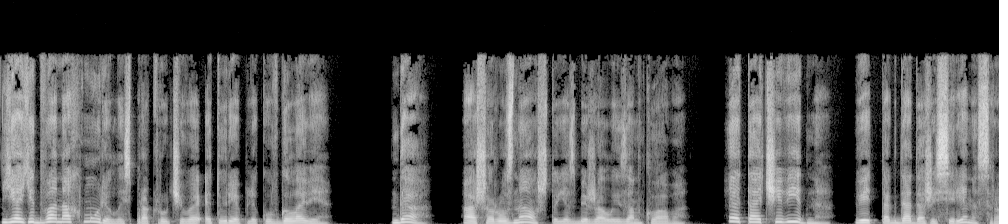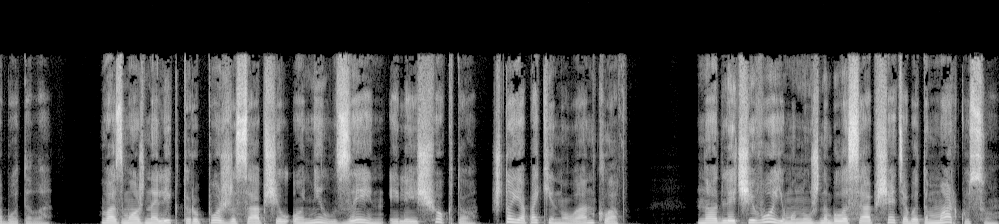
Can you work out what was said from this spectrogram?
Я едва нахмурилась, прокручивая эту реплику в голове. «Да, Ашер узнал, что я сбежала из Анклава. Это очевидно, ведь тогда даже сирена сработала. Возможно, Ликтору позже сообщил О'Нил, Зейн или еще кто, что я покинула Анклав. Но для чего ему нужно было сообщать об этом Маркусу?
